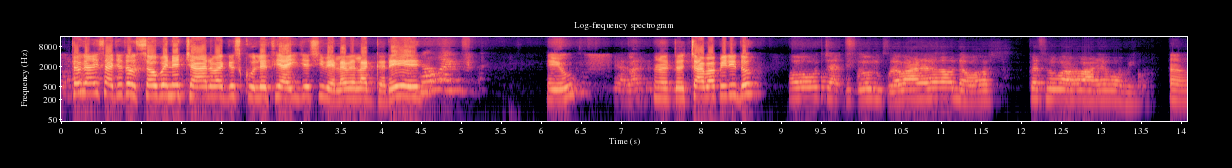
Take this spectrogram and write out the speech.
તો ગાઈસ આજે તો ઉત્સવભાઈને ચાર વાગે સ્કૂલેથી આવી જશે વહેલા વહેલા ઘરે. એવું? તો ચા બા પી લીધો? હો ચાતી તો લુગડા વાળા નવા કચરો વાળો આવ્યો મમ્મી કો હા.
